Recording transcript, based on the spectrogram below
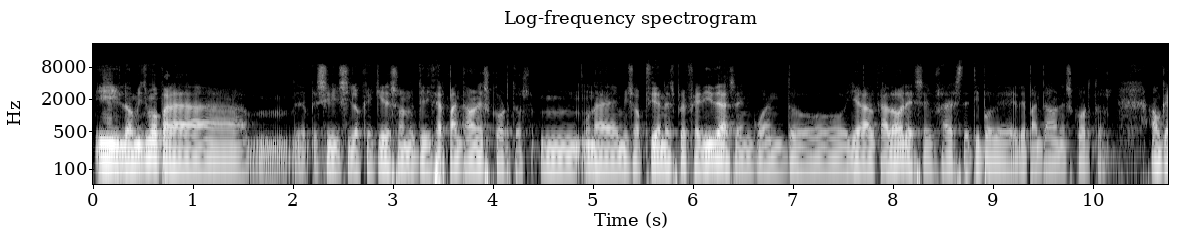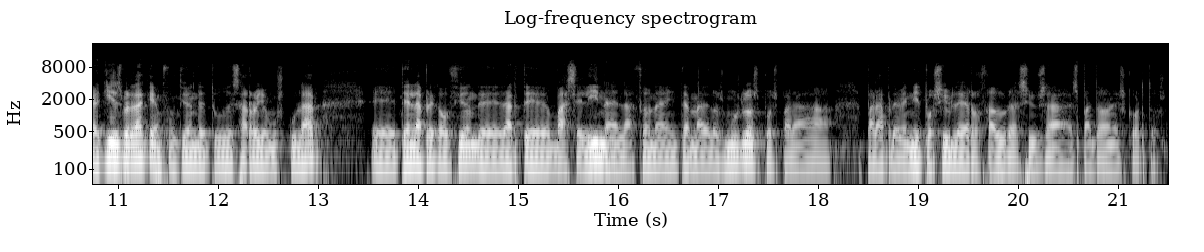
y lo mismo para mm, si, si lo que quieres son utilizar pantalones cortos. Mm, una de mis opciones preferidas en cuanto llega el calor es usar este tipo de, pantalones cortos. Aunque aquí es verdad que en función de tu desarrollo muscular, eh, ten la precaución de darte vaselina en la zona interna de los muslos pues para, para prevenir posibles rozaduras si usas pantalones cortos.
